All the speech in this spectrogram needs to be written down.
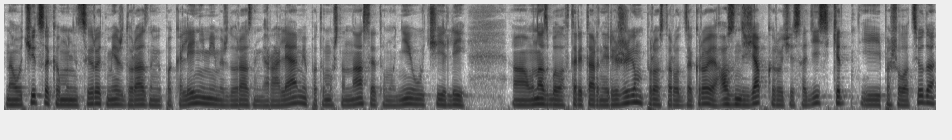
научиться коммуницировать между разными поколениями, между разными ролями, потому что нас этому не учили. А, у нас был авторитарный режим, просто рот закрой, аузнджаб, короче, садись, кет, и пошел отсюда,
